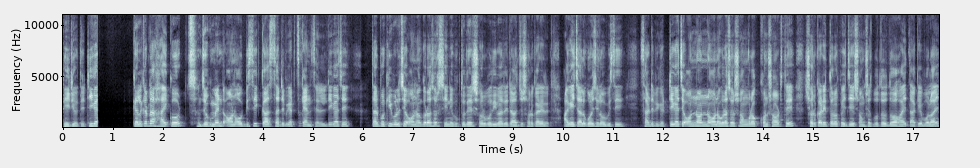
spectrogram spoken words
ভিডিওতে। ঠিক আছে? Calcutta high court's judgment on OBC caste certificates cancel. ঠিক আছে? তারপর কি বলেছে? অনগ্রসর শ্রেণীভুক্তদের সর্বদিবাদের রাজ্য সরকারের আগেই চালু করেছিল ওবিসি সার্টিফিকেট। ঠিক আছে? অন্য অন্য অনগ্রসর সংরক্ষণ অর্থে সরকারের তরফে যে সংসদপত্র দেওয়া হয়, তাকে বলা হয়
